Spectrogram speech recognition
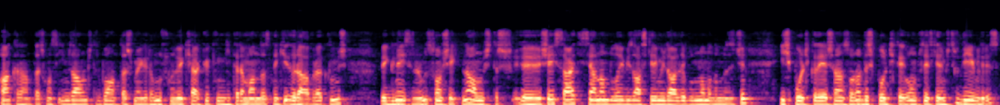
Ankara Antlaşması imzalanmıştır. Bu antlaşmaya göre Musul ve Kerkük İngiltere mandasındaki Irak'a bırakılmış ve güney sınırımız son şeklini almıştır. Ee, Şeyh Said isyanından dolayı biz askeri müdahalede bulunamadığımız için iç politikada yaşanan sorunlar dış politikayı olumsuz etkilemiştir diyebiliriz.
